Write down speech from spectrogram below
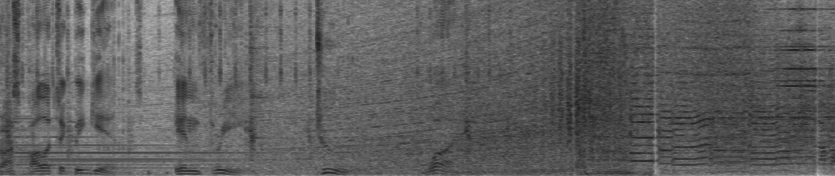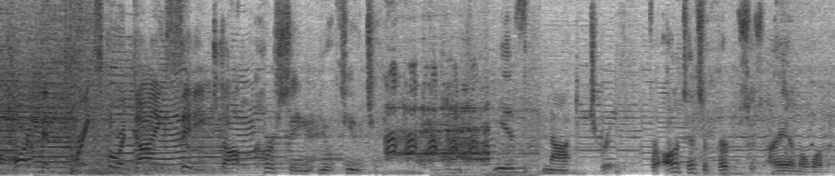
Cross Politic begins in three, two, one. I have a heart that breaks for a dying city. Stop cursing your future. is not true. For all intents and purposes, I am a woman.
